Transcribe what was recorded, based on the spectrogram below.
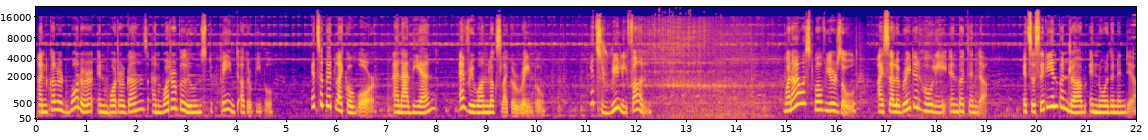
and colored water in water guns and water balloons to paint other people. It's a bit like a war, and at the end, everyone looks like a rainbow. It's really fun. When I was 12 years old, I celebrated Holi in Bathinda. It's a city in Punjab in northern India.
